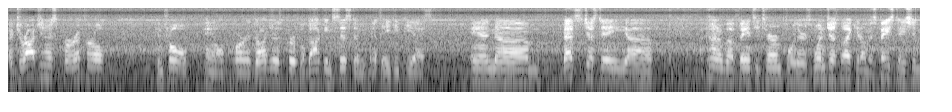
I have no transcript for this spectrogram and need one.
Androgynous Peripheral Control Panel, or Androgynous Peripheral Docking System. That's ADPS. And um, that's just a, uh, a kind of a fancy term for there's one just like it on the space station.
